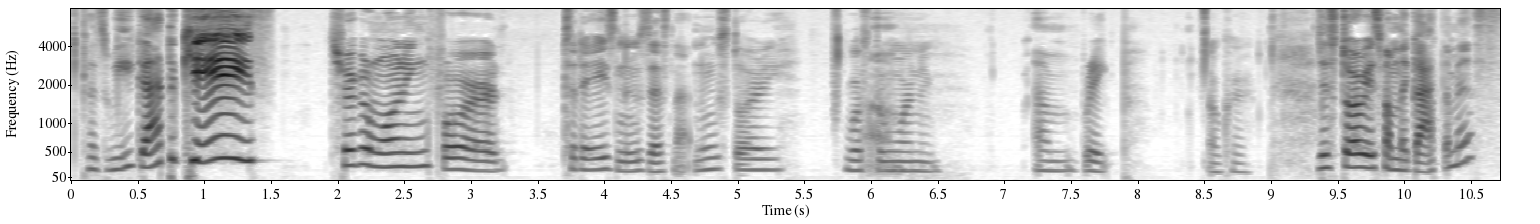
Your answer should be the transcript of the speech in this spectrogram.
Because we got the keys. Trigger warning for today's news. That's not news story. What's the Um, warning? Um, rape. Okay. This story is from the Gothamist.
